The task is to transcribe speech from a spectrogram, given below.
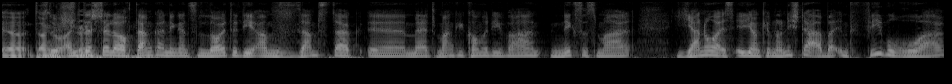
ja, danke so, an schön. dieser Stelle auch danke an die ganzen Leute, die am Samstag äh, Mad Monkey Comedy waren. Nächstes Mal, Januar ist Ilion Kim noch nicht da, aber im Februar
